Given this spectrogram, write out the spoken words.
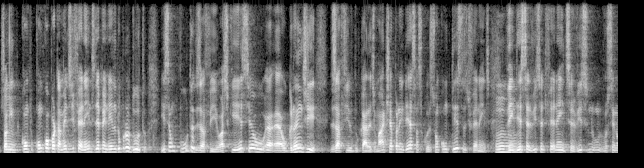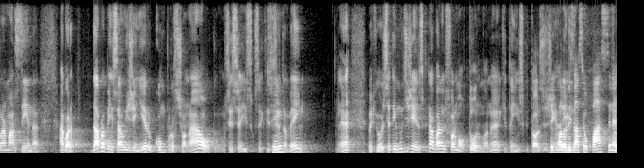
só que hum. com, com comportamentos diferentes dependendo do produto. Isso é um puta desafio. Eu acho que esse é o, é, é o grande desafio do cara de marketing, é aprender essas essas coisas, são contextos diferentes. Uhum. Vender serviço é diferente, serviço você não armazena. Agora, dá para pensar o engenheiro como profissional, não sei se é isso que você quis Sim. dizer também, né? Porque hoje você tem muitos engenheiros que trabalham de forma autônoma, né? que tem escritórios de engenharia. Tem que valorizar seu passe, né?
